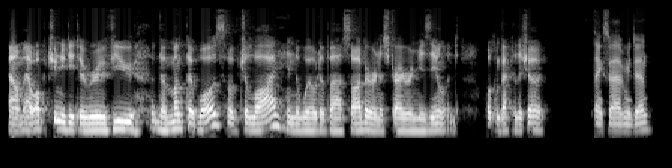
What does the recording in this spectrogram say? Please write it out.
Um, our opportunity to review the month that was of July in the world of uh, cyber in Australia and New Zealand. Welcome back to the show. Thanks for having me, Dan.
